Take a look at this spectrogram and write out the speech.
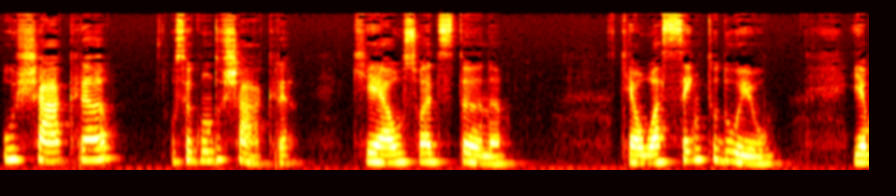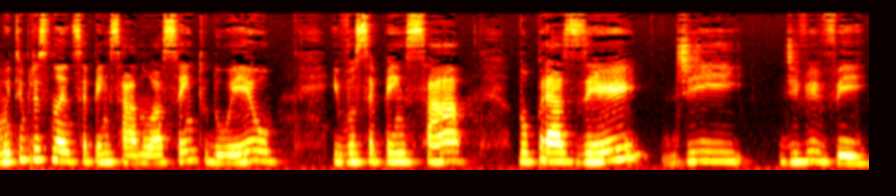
o chakra, o segundo chakra, que é o Swadhisthana, que é o assento do eu. E é muito impressionante você pensar no assento do eu e você pensar no prazer de, de viver,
